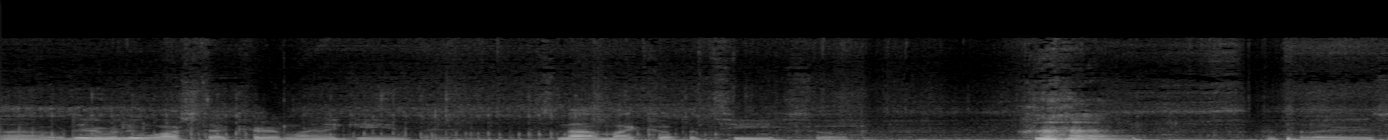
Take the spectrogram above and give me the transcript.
Uh, didn't really watch that Carolina game. It's not my cup of tea, so that's hilarious.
